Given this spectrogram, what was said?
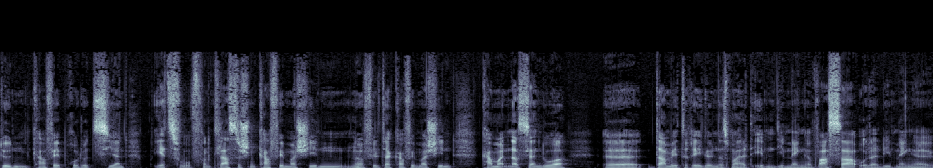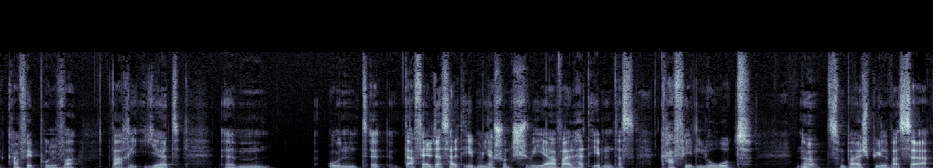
dünnen Kaffee produzieren. Jetzt von klassischen Kaffeemaschinen, ne, Filterkaffeemaschinen, kann man das ja nur äh, damit regeln, dass man halt eben die Menge Wasser oder die Menge Kaffeepulver variiert. Ähm, und äh, da fällt das halt eben ja schon schwer, weil halt eben das Kaffeelot ne, zum Beispiel, was ja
